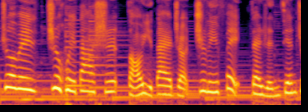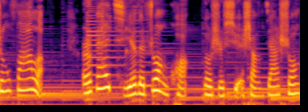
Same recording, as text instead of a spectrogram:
这位智慧大师早已带着智力费在人间蒸发了，而该企业的状况更是雪上加霜。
